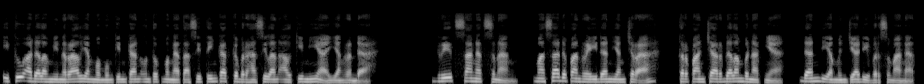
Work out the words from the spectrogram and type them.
itu adalah mineral yang memungkinkan untuk mengatasi tingkat keberhasilan alkimia yang rendah. Grid sangat senang. Masa depan Raidan yang cerah, terpancar dalam benaknya, dan dia menjadi bersemangat.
